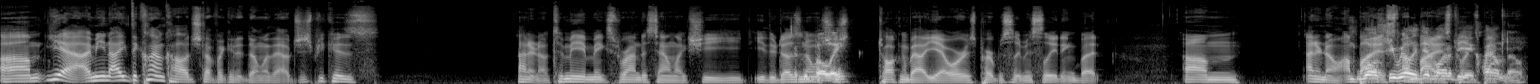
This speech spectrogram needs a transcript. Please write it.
Um, yeah, I mean, I the clown college stuff I could have done without, just because. I don't know. To me, it makes Ronda sound like she either doesn't know what she's talking about, yeah, or is purposely misleading. But, um, I don't know. I'm biased. Well, she really did wanna biased be a clown, Becky. though.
